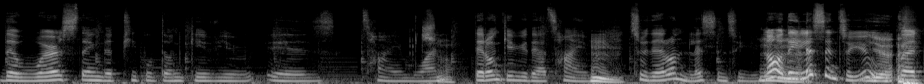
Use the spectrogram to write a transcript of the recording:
the worst thing that people don't give you is time. One, Sure. they don't give you their time. Hmm. Two, they don't listen to you. No, they Hmm. listen to you, Yeah. but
